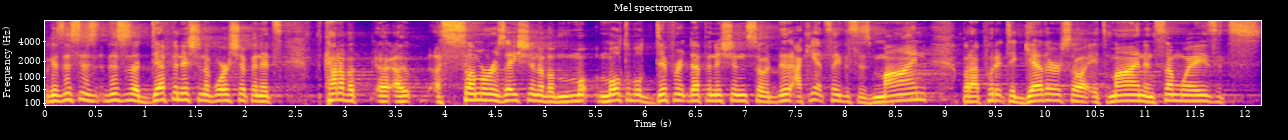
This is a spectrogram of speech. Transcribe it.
because this is, this is a definition of worship and it's kind of a, a, a summarization of a multiple different definitions. So th- I can't say this is mine, but I put it together. So it's mine in some ways. It's,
